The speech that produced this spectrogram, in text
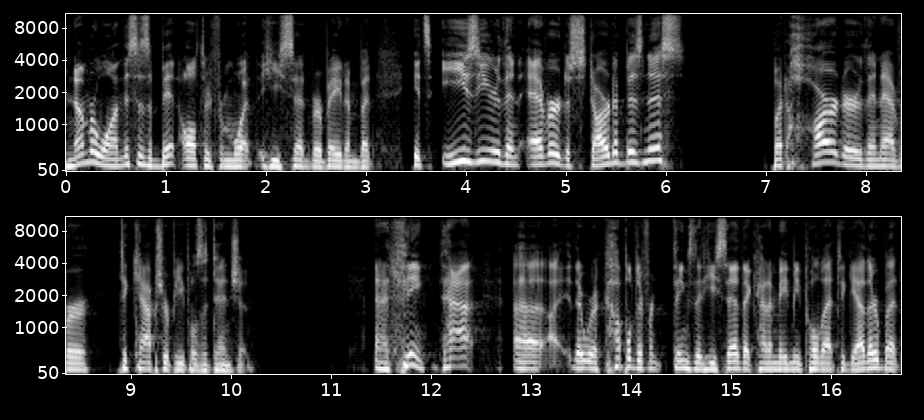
number one, this is a bit altered from what he said verbatim, but it's easier than ever to start a business, but harder than ever to capture people's attention. And I think that uh, there were a couple different things that he said that kind of made me pull that together, but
